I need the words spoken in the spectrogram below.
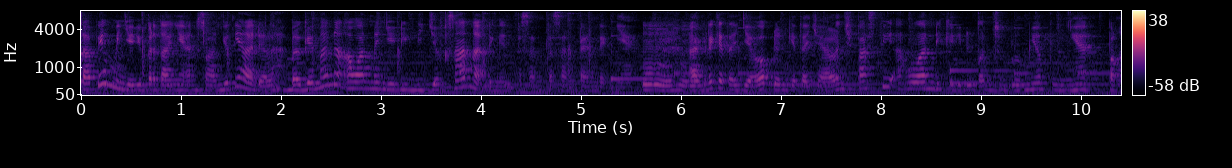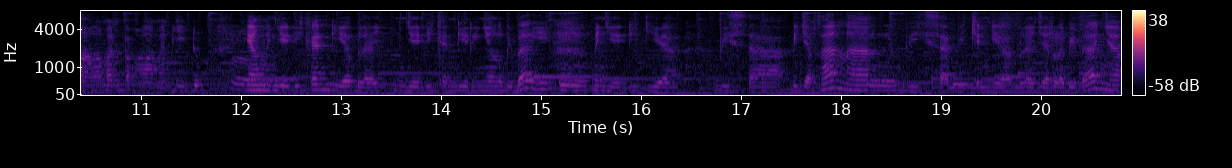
Tapi yang menjadi pertanyaan selanjutnya adalah bagaimana Awan menjadi bijaksana dengan pesan-pesan pendeknya. Mhm. Akhirnya kita jawab dan kita challenge pasti Awan di kehidupan sebelumnya punya pengalaman-pengalaman hidup yang menjadikan dia bela- menjadikan dirinya lebih baik, Mhm. menjadi dia bisa bijaksana, bisa bikin dia belajar lebih banyak.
